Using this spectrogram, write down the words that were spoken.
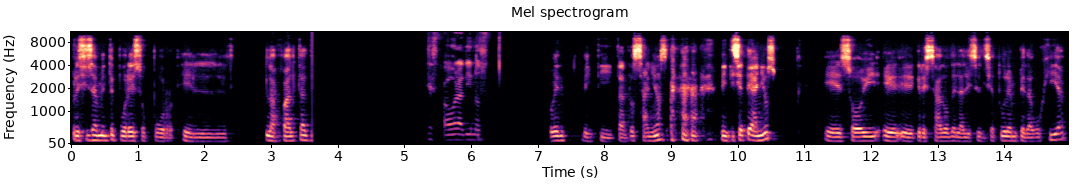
precisamente por eso, por el, la falta de... Ahora dinos. Veintitantos años, 27 años, eh, soy eh, egresado de la licenciatura en pedagogía.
